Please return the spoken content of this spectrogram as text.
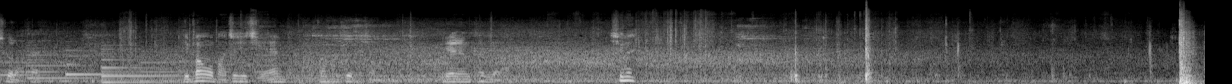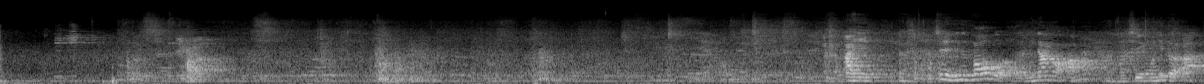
是个老太太。你帮我把这些钱放到柜子上面，别人看见了。行嘞。阿姨，这是您的包裹，您拿好啊。行，我先走了啊。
